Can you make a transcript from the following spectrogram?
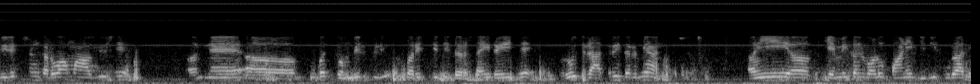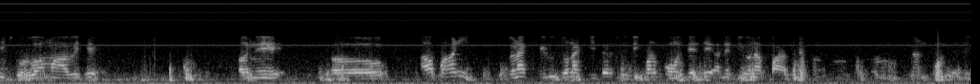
નિરીક્ષણ કરવામાં આવ્યું છે અને ખૂબ જ ગંભીર પરિસ્થિતિ દર્શાઈ રહી છે. રોજ રાત્રિ દરમિયાન અહીં કેમિકલ વાળું પાણી બીબીપુરાથી છોડવામાં આવે છે. અને આ પાણી ઘણા ખેડૂતોના ખેતર સુધી પણ પહોંચે છે અને તેઓના પાકને પણ નુકસાન પહોંચે છે.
